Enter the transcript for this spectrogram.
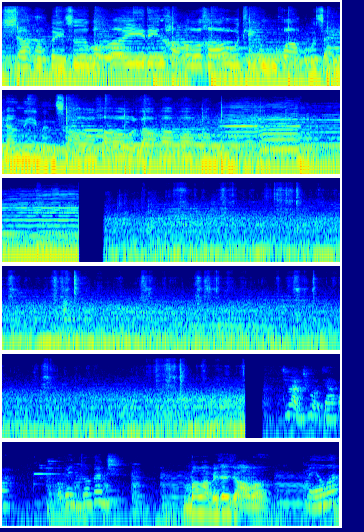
下辈子我一定好好听话，不再让你们操劳。晚去我家吧，我给你做饭吃。你爸妈没在家吗？没有啊？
